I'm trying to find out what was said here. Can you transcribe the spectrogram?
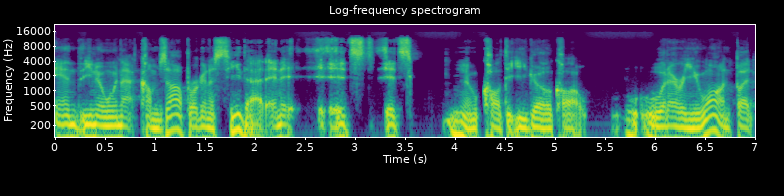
and you know when that comes up, we're going to see that, and it, it's it's you know call it the ego, call it whatever you want. But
